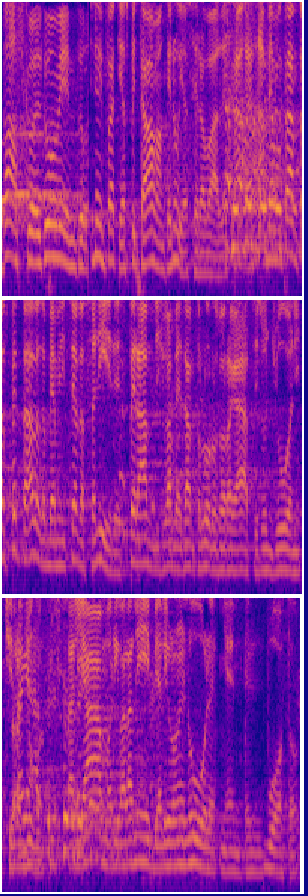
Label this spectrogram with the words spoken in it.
Vasco, è il tuo momento. Noi infatti aspettavamo anche noi a Serravalle, A- abbiamo tanto aspettato che abbiamo iniziato a salire, sperando, dici vabbè tanto loro sono ragazzi, sono giovani, ci raggiungono, saliamo, arriva la nebbia, arrivano le nuvole, niente, il vuoto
